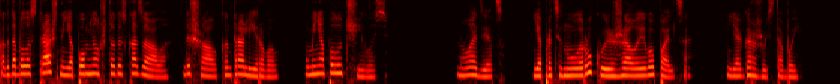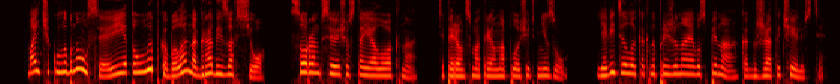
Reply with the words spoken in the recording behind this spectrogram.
Когда было страшно, я помнил, что ты сказала. Дышал, контролировал. У меня получилось. Молодец. Я протянула руку и сжала его пальцы. Я горжусь тобой. Мальчик улыбнулся, и эта улыбка была наградой за все. Сорен все еще стоял у окна. Теперь он смотрел на площадь внизу. Я видела, как напряжена его спина, как сжаты челюсти.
